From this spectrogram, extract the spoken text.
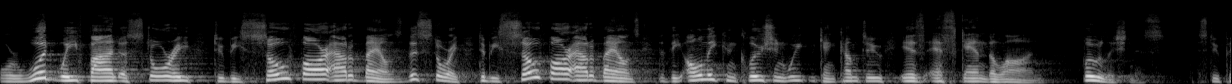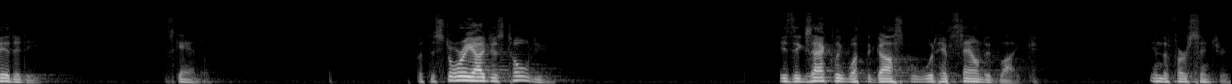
Or would we find a story to be so far out of bounds, this story, to be so far out of bounds that the only conclusion we can come to is escandalon, foolishness, stupidity, scandal? But the story I just told you is exactly what the gospel would have sounded like in the first century.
